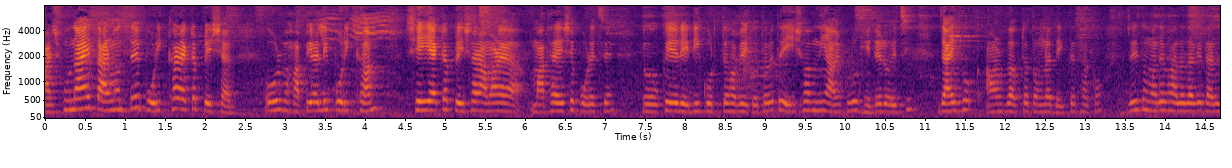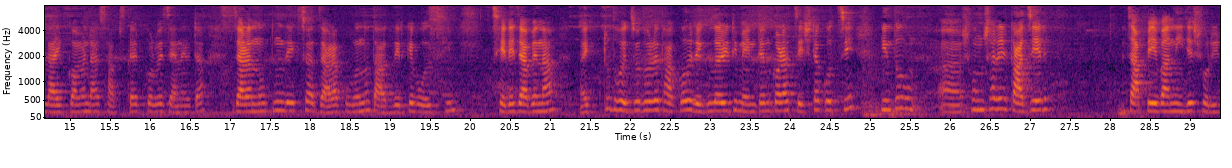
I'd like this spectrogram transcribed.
আর শোনায় তার মধ্যে পরীক্ষার একটা প্রেশার ওর হাফ ইয়ারলি পরীক্ষা, সেই একটা প্রেশার আমার মাথায় এসে পড়েছে। ওকে রেডি করতে হবে, এ করতে হবে। তো এইসব নিয়ে আমি পুরো ঘেঁটে রয়েছি। যাই হোক, আমার ব্লগটা তোমরা দেখতে থাকো। যদি তোমাদের ভালো লাগে, তাহলে লাইক কমেন্ট আর সাবস্ক্রাইব করবে চ্যানেলটা। যারা নতুন দেখছ আর যারা পুরনো, তাদেরকে বলছি ছেড়ে যাবে না। একটু ধৈর্য ধরে থাকো রেগুলারিটি মেনটেন করার চেষ্টা করছি। কিন্তু সংসারের কাজের চাপে বা নিজের শরীর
